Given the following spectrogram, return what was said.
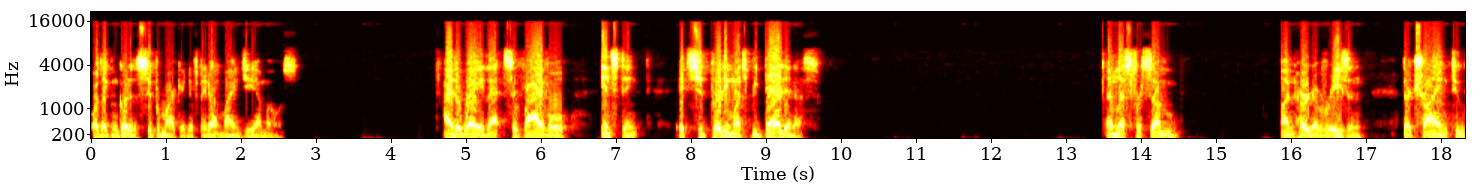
or they can go to the supermarket if they don't mind GMOs. Either way, that survival instinct, it should pretty much be dead in us. Unless for some unheard of reason, they're trying to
